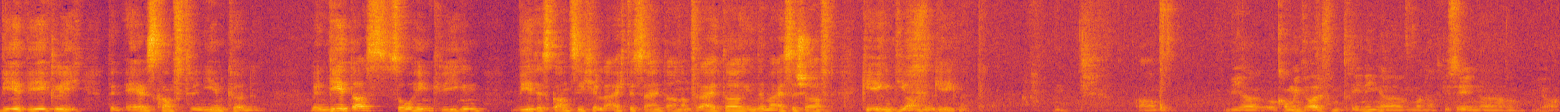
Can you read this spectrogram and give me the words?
wir wirklich den Ernstkampf trainieren können? Wenn wir das so hinkriegen, wird es ganz sicher leichter sein dann am Freitag in der Meisterschaft gegen die anderen Gegner. Ähm, wir kommen gerade vom Training. Äh, man hat gesehen, äh, ja,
